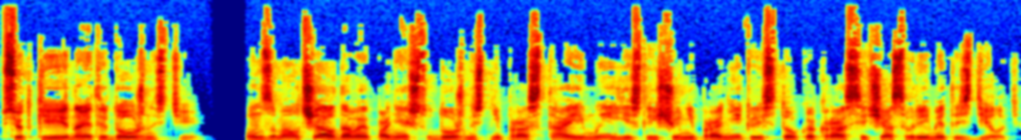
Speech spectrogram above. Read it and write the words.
Все-таки на этой должности он замолчал, давая понять, что должность непроста, и мы, если еще не прониклись, то как раз сейчас время это сделать.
